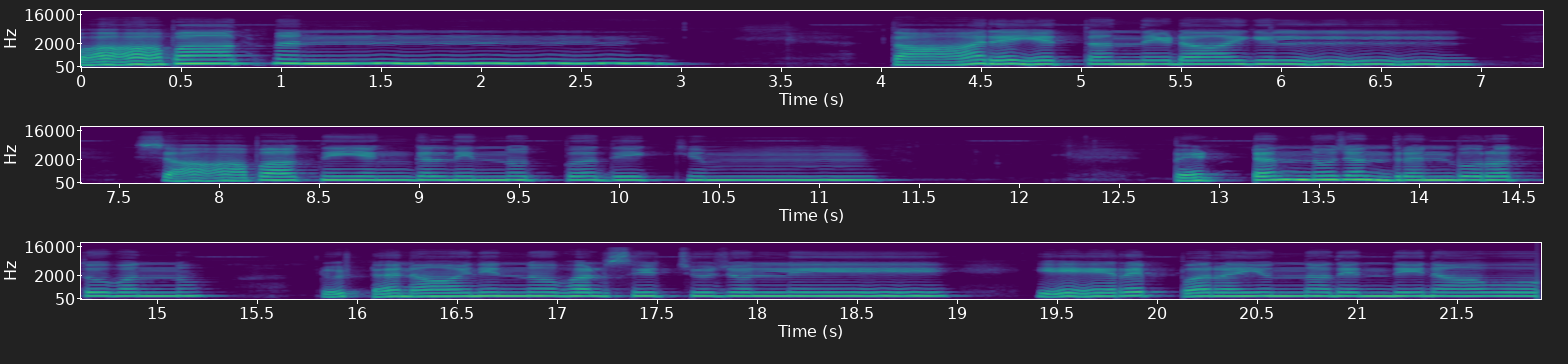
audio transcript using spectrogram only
പാപാത്മൻ താരയെ തന്നിടായിൽ ശാപാഗ്നിയെങ്കിൽ നിന്നുത്പതിക്കും. പെട്ടെന്നു ചന്ദ്രൻ പുറത്തു വന്നു. ദുഷ്ടനായി നിന്നു ഭത്സിച്ചു ചൊല്ലി. ഏറെ പറയുന്നതെന്തിനാവോ.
